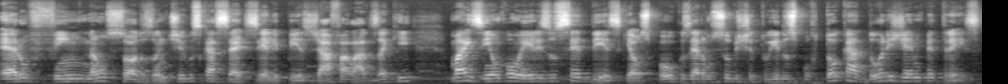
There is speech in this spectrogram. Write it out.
era o fim não só dos antigos cassetes e LPs já falados aqui, mas iam com eles os CDs, que aos poucos eram substituídos por tocadores de MP3.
